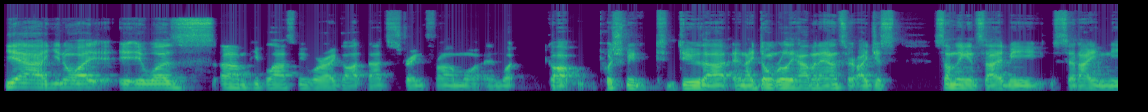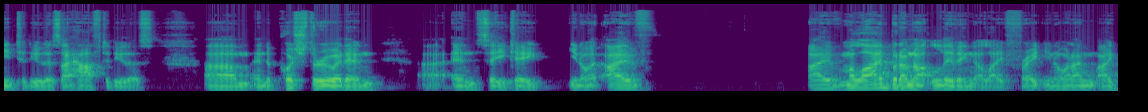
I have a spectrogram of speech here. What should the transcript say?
Yeah, you know, I it was um, people ask me where I got that strength from and what got pushed me to do that, and I don't really have an answer. I just something inside me said I need to do this. I have to do this, um, and to push through it and uh, and say, okay, you know I've I'm alive, but I'm not living a life, right? You know what I'm, I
